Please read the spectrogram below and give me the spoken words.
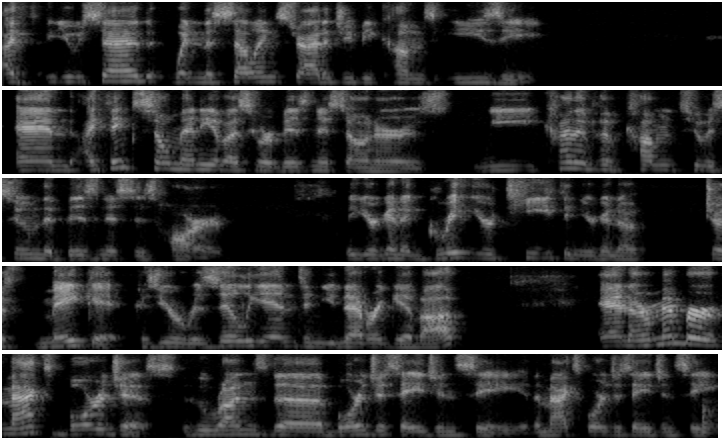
I, you said when the selling strategy becomes easy. And I think so many of us who are business owners, we kind of have come to assume that business is hard, that you're going to grit your teeth and you're going to just make it because you're resilient and you never give up. And I remember Max Borges, who runs the Borges Agency, the Max Borges Agency,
